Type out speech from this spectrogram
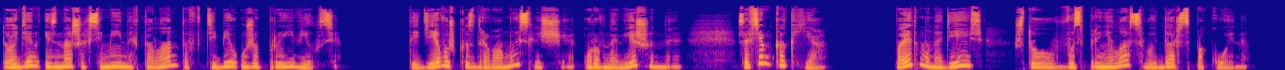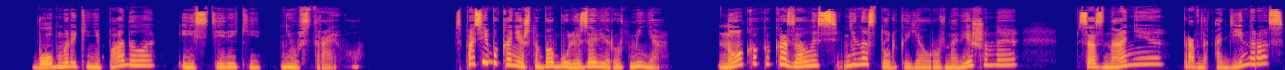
то один из наших семейных талантов в тебе уже проявился. Ты девушка здравомыслящая, уравновешенная, совсем как я. Поэтому надеюсь, что восприняла свой дар спокойно. В обмороке не падала и истерики не устраивала. Спасибо, конечно, бабуле за веру в меня. Но, как оказалось, не настолько я уравновешенная. Сознание, правда, один раз,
